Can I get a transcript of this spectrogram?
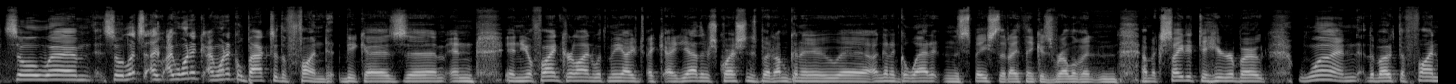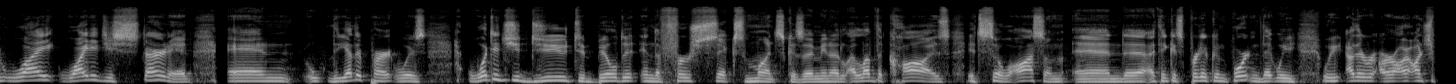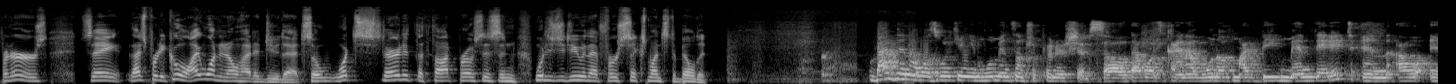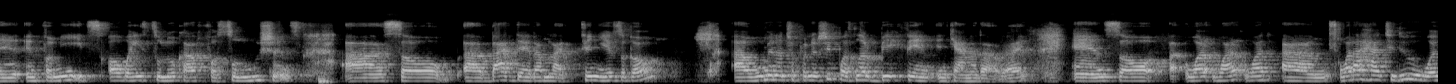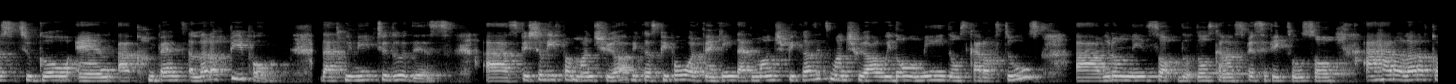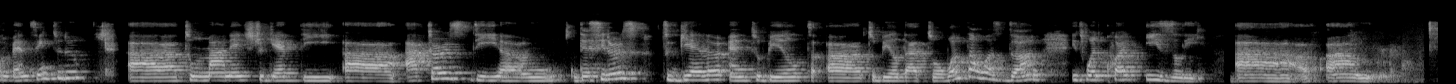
So, um, so let's. I want to. I want to go back to the fund because, um, and and you'll find Caroline with me. I, I, I yeah, there's questions, but I'm gonna uh, I'm gonna go at it in the space that I think is relevant, and I'm excited to hear about one about the fund. Why why did you start it? And the other part was, what did you do to build it in the first six months? Because I mean, I, I, love the cause. It's so awesome, and uh, I think it's pretty important that we we other our entrepreneurs say say, that's pretty cool. I want to know how to do that. So, what started the thought process and what did you do in that first six months to build it? back then I was working in women's entrepreneurship, so that was kind of one of my big mandate. And and for me, it's always to look out for solutions. Uh, so uh, back then, I'm like ten years ago uh, women entrepreneurship was not a big thing in Canada, right? And so uh, what what what um, what I had to do was to go and uh, convince a lot of people that we need to do this, uh, especially from Montreal, because people were thinking that Mont- because it's Montreal, we don't need those kind of tools. Uh, we don't need so, th- those kind of specific tools. So I had a lot of convincing to do uh, to manage to get the actors, the um, deciders together and to build uh, to build that tool. Once that was done, it went quite easily. Uh, um,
